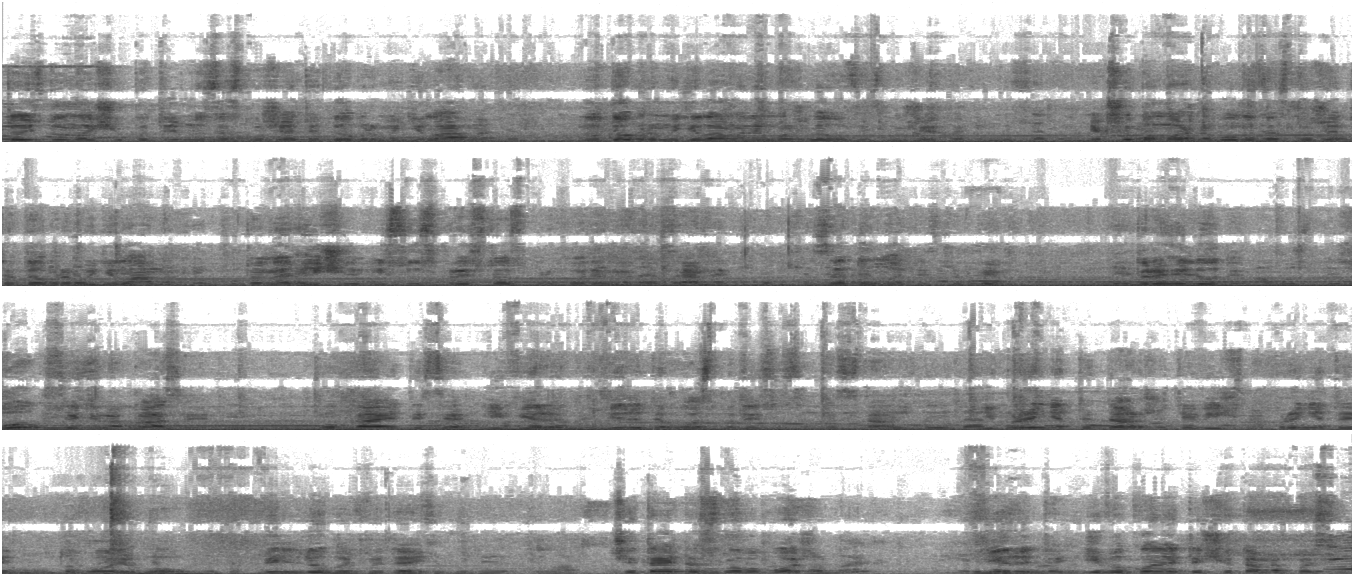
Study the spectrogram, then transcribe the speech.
хтось думає, що потрібно заслужити добрими ділами. Ну добрими ділами неможливо заслужити. Якщо б можна було заслужити добрими ділами, то навіщо Ісус Христос приходив на цю землю? Задумайтесь над тим. Дорогі люди, Бог сьогодні наказує покаятися і вірити, вірити в Господа Ісуса Христа і прийняти дар життя вічне, прийняти Його любов. Він любить людей. Читайте Слово Боже, вірите і виконуйте, що там написано.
